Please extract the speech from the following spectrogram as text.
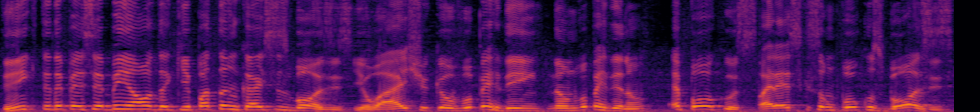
Tem que ter DPC bem alto aqui pra tancar esses bosses. E eu acho que eu vou perder, hein? Não, não vou perder, não. É poucos. Parece que são poucos bosses.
